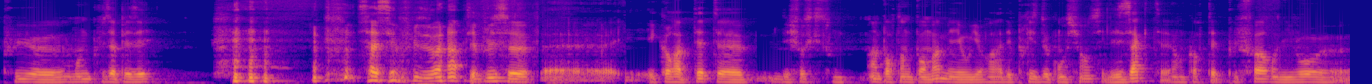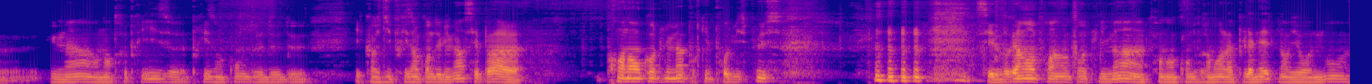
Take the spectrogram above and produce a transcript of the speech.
plus un monde plus apaisé. ça c'est plus voilà, c'est plus et qu'aura peut-être des choses qui sont importantes pour moi, mais où il y aura des prises de conscience et des actes encore peut-être plus forts au niveau humain en entreprise, prise en compte de, et quand je dis prise en compte de l'humain, c'est pas prendre en compte l'humain pour qu'il produise plus. c'est vraiment prendre en compte l'humain, prendre en compte vraiment la planète, l'environnement.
